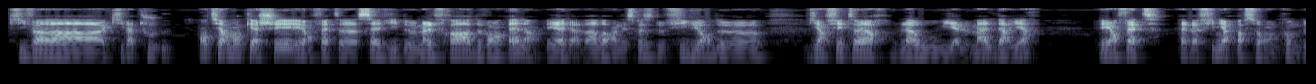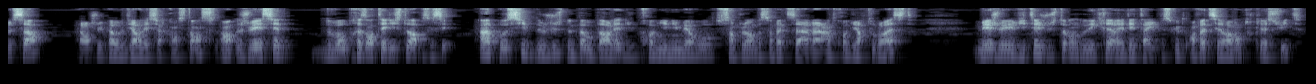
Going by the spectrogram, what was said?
qui va qui va tout entièrement cacher en fait euh, sa vie de malfrat devant elle, et elle, elle va avoir une espèce de figure de bienfaiteur là où il y a le mal derrière, et en fait elle va finir par se rendre compte de ça. Alors je vais pas vous dire les circonstances. je vais essayer de vous présenter l'histoire parce que c'est impossible de juste ne pas vous parler du premier numéro tout simplement parce qu'en fait ça va introduire tout le reste mais je vais éviter justement de vous décrire les détails, parce que en fait c'est vraiment toute la suite,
